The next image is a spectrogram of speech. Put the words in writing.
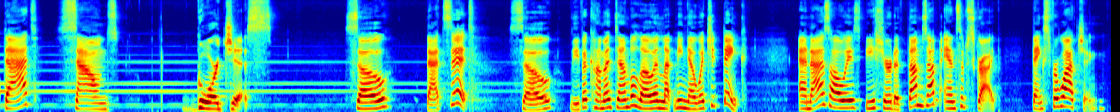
That sounds gorgeous. So, that's it. So, leave a comment down below and let me know what you think. And as always, be sure to thumbs up and subscribe. Thanks for watching.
